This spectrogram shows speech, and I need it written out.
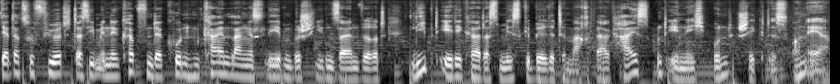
der dazu führt, dass ihm in den Köpfen der Kunden kein langes Leben beschieden sein wird, liebt Edeka das missgebildete Machwerk heiß und innig und schickt es on air.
